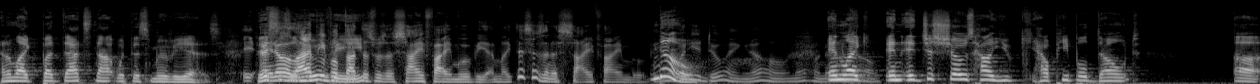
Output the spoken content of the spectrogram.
And I'm like, but that's not what this movie is. I know is a lot of people thought this was a sci-fi movie. I'm like, this isn't a sci-fi movie. No. what are you doing? No, no, no. and like no. and it just shows how you how people don't uh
